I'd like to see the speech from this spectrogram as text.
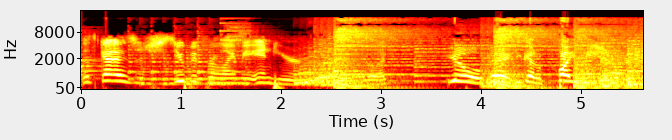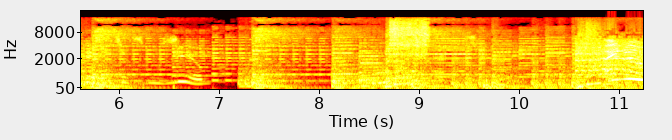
this guys are stupid for letting me in here. They're like, yo, hey, you gotta fight me in order to get into this museum. I knew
